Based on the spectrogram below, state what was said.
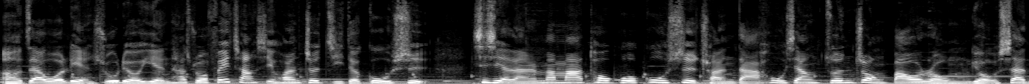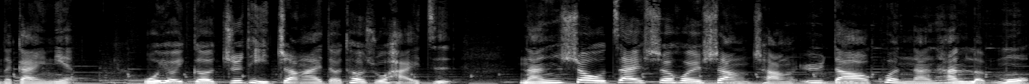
呃，在我脸书留言，他说非常喜欢这集的故事，谢谢榄仁妈妈透过故事传达互相尊重、包容、友善的概念。我有一个肢体障碍的特殊孩子，难受在社会上常遇到困难和冷漠。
